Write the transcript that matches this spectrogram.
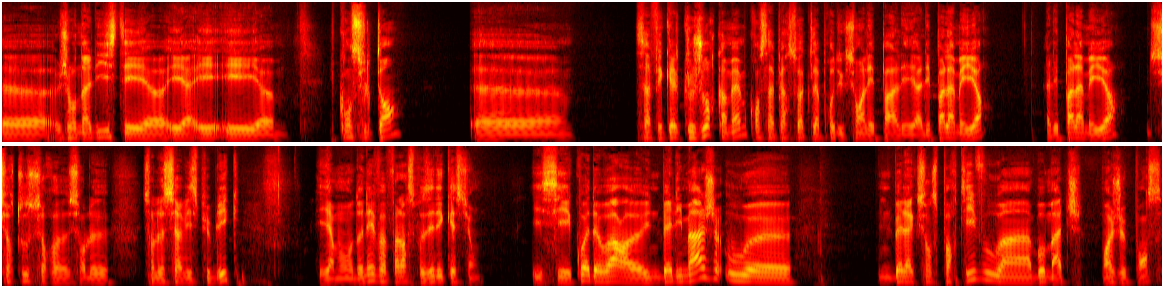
euh, journaliste et, euh, consultant. Ça fait quelques jours quand même qu'on s'aperçoit que la production, n'est pas, elle pas la meilleure. Elle n'est pas la meilleure, surtout sur, le, service public. Et à un moment donné, il va falloir se poser des questions. C'est quoi d'avoir une belle image ou une belle action sportive ou un beau match? Moi, je pense,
